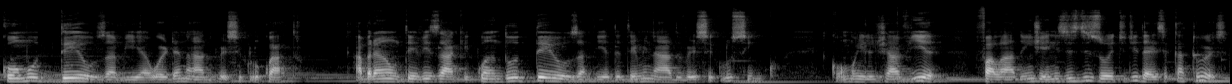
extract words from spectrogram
como Deus havia ordenado. Versículo 4. Abraão teve Isaac quando Deus havia determinado. Versículo 5. Como ele já havia falado em Gênesis 18, de 10 a 14.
